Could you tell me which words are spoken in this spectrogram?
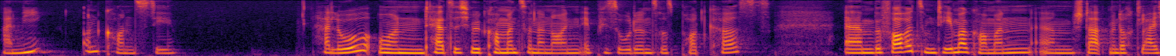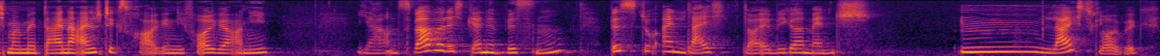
Anni und Konsti. Hallo und herzlich willkommen zu einer neuen Episode unseres Podcasts. Ähm, bevor wir zum Thema kommen, ähm, starten wir doch gleich mal mit deiner Einstiegsfrage in die Folge, Anni. Ja, und zwar würde ich gerne wissen, bist du ein leichtgläubiger Mensch? Mm, leichtgläubig.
